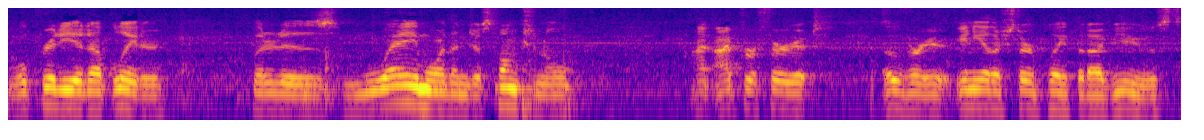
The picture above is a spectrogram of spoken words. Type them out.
We'll pretty it up later. But it is way more than just functional. I, I prefer it over any other stir plate that I've used.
